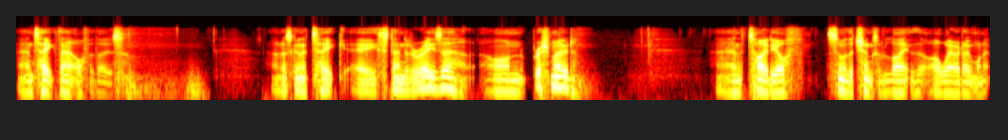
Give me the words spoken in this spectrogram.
and take that off of those. I'm just going to take a standard eraser on brush mode and tidy off some of the chunks of light that are where I don't want it.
